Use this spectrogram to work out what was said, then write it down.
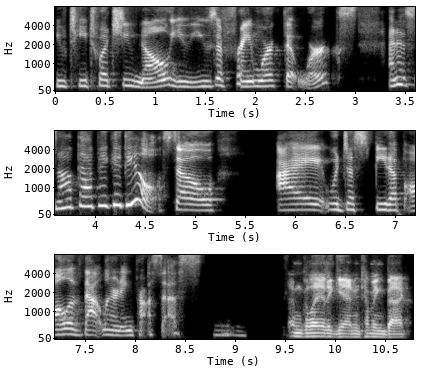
you teach what you know, you use a framework that works, and it's not that big a deal. So I would just speed up all of that learning process. I'm glad again coming back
